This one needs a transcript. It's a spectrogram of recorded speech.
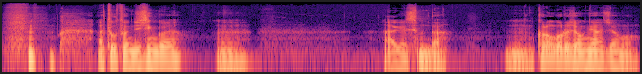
아, 툭 던지신 거예요? 네. 알겠습니다. 음, 그런 거로 정리하죠, 뭐.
